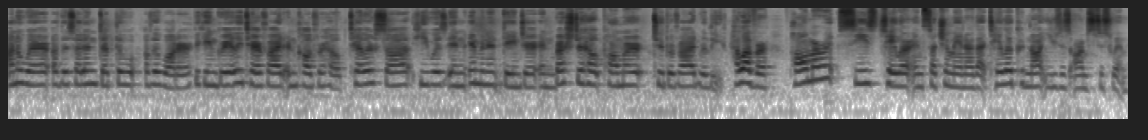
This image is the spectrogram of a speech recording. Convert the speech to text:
unaware of the sudden depth of the water, became greatly terrified and called for help. Taylor saw he was in imminent danger and rushed to help Palmer to provide relief. However, Palmer seized Taylor in such a manner that Taylor could not use his arms to swim.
